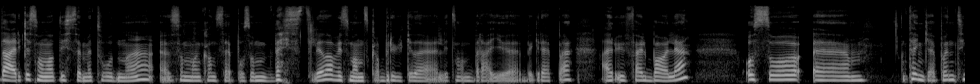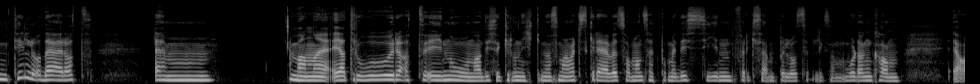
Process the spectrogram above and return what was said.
det er ikke sånn at disse metodene, eh, som man kan se på som vestlige, da, hvis man skal bruke det litt sånn breie begrepet, er ufeilbarlige. Og så eh, tenker jeg på en ting til, og det er at um, man, jeg tror at i noen av disse kronikkene som har vært skrevet, så har man sett på medisin f.eks. og sett liksom, hvordan kan ja,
